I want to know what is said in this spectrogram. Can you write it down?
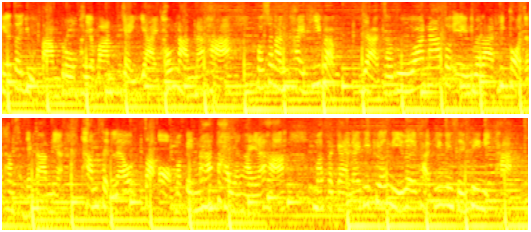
นี้จะอยู่ตามโรงพยาบาลใหญ่ๆเท่านั้นนะคะ เพราะฉะนั้นใครที่แบบอยากจะรู้ว่าหน้าตัวเองเวลาที่ก่อนจะทำสัญญกรรมเนี่ยทำเสร็จแล้วจะออกมาเป็นหน้าตายังไงนะคะ มาสแกนได้ที่เครื่องนี้เลยค่ะที่วินเซนต์คลินิกค่ะ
